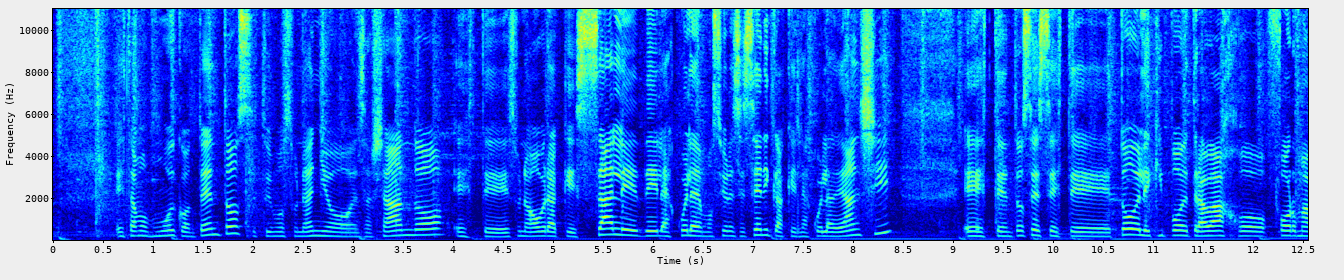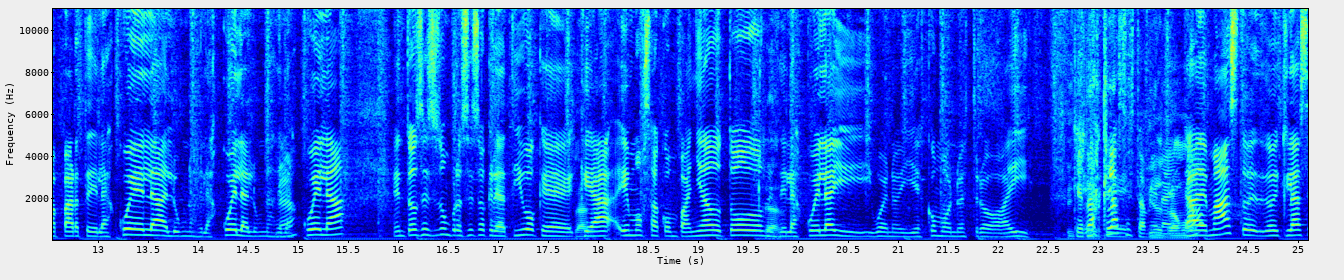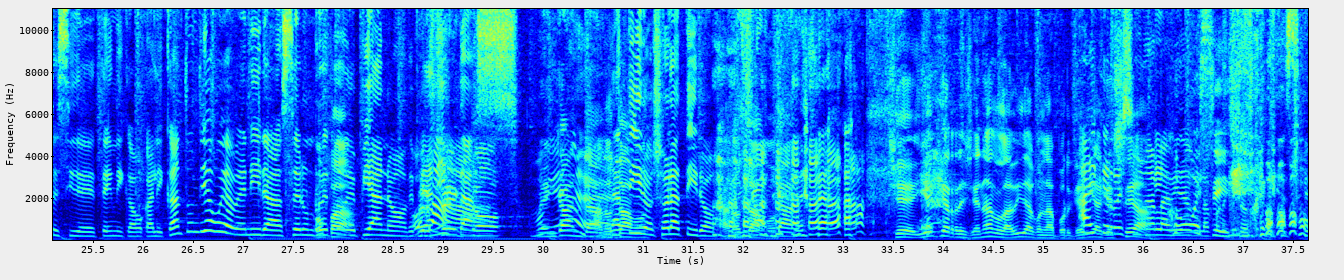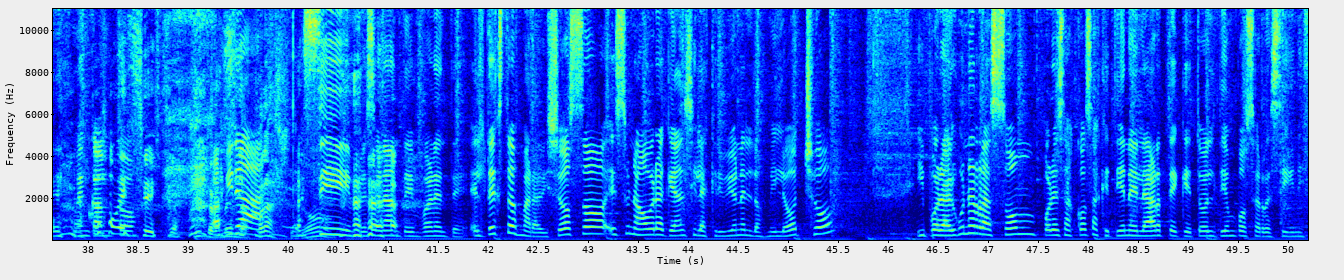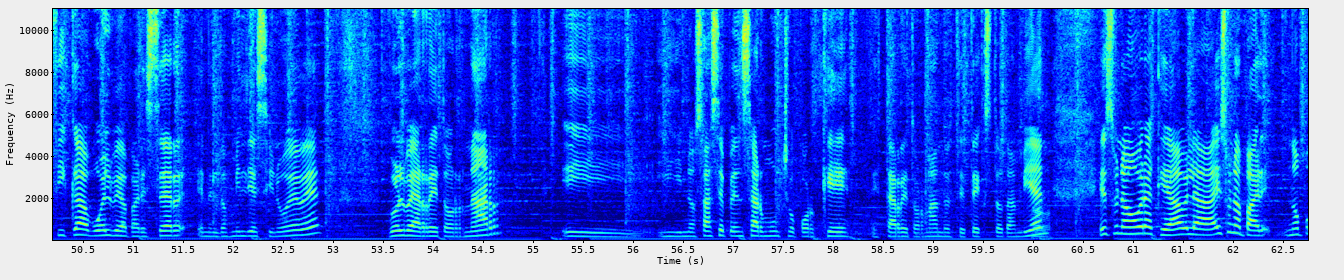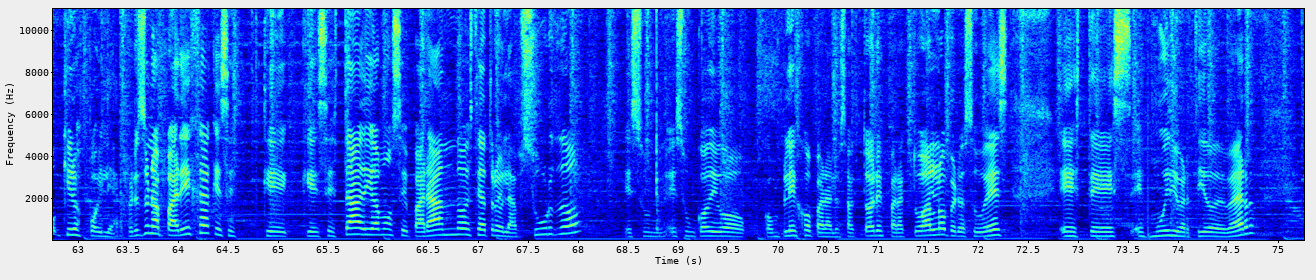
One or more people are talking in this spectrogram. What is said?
Estamos muy contentos, estuvimos un año ensayando. Este, es una obra que sale de la Escuela de Emociones Escénicas, que es la escuela de Angie. Este, entonces, este, todo el equipo de trabajo forma parte de la escuela, alumnos de la escuela, alumnas de la escuela. Entonces es un proceso creativo que, Claro. que ha- hemos acompañado todos Claro. desde la escuela y, y bueno, y es como nuestro ahí. Sí, Que sí. das clases también. Además, doy, doy clases y de técnica vocal y canto. Un día voy a venir a hacer un reto de piano, de pianistas. Muy Me bien. encanta. La tiro, yo la tiro. Anotamos. Che, y hay que rellenar la vida con la porquería Hay que, que, rellenar sea. la vida ¿Cómo con es la porquería eso? que sea. Me encantó. ¿Cómo es eso? Qué tremenda Mirá, frase, ¿no? Sí, impresionante, imponente. El texto es maravilloso. Es una obra que Ansi la escribió en el 2008. Y por alguna razón, por esas cosas que tiene el arte que todo el tiempo se resignifica, vuelve a aparecer en el 2019, vuelve a retornar y, y nos hace pensar mucho por qué está retornando este texto también. Claro. Es una obra que habla, es una pareja, no quiero spoilear, pero es una pareja que se, que, que se está, digamos, separando, es teatro del absurdo, es un, es un código complejo para los actores para actuarlo, pero a su vez este, es, es muy divertido de ver.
